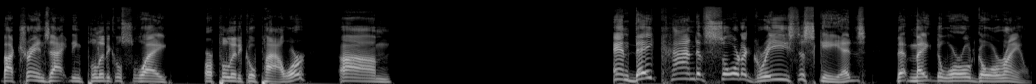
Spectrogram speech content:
by transacting political sway or political power. Um, and they kind of sort of grease the skids that make the world go around.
